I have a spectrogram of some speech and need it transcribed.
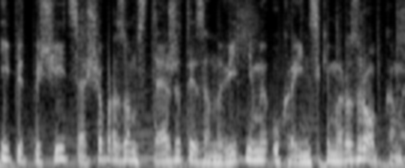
і підпишіться, щоб разом стежити за новітніми українськими розробками.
